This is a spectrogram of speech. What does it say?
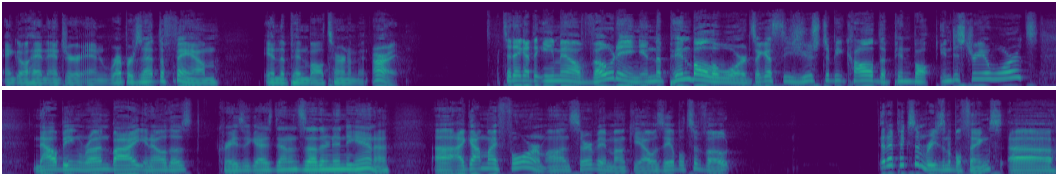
and go ahead and enter and represent the fam in the pinball tournament. All right. Today I got the email voting in the pinball awards. I guess these used to be called the pinball industry awards, now being run by, you know, those crazy guys down in southern Indiana. Uh, I got my form on SurveyMonkey. I was able to vote. Did I pick some reasonable things? Uh,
